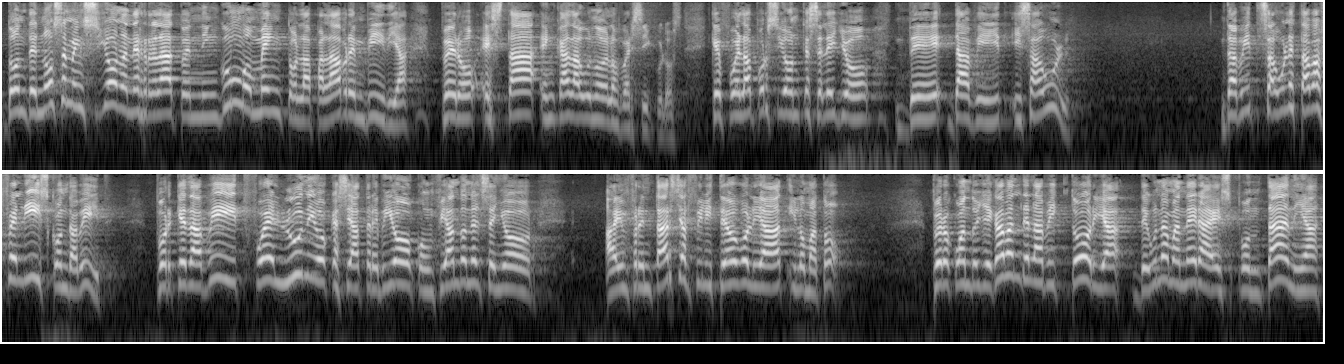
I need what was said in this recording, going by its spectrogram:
donde no se menciona en el relato en ningún momento la palabra envidia, pero está en cada uno de los versículos, que fue la porción que se leyó de David y Saúl. David, Saúl estaba feliz con David, porque David fue el único que se atrevió, confiando en el Señor, a enfrentarse al filisteo Goliat y lo mató. Pero cuando llegaban de la victoria de una manera espontánea,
